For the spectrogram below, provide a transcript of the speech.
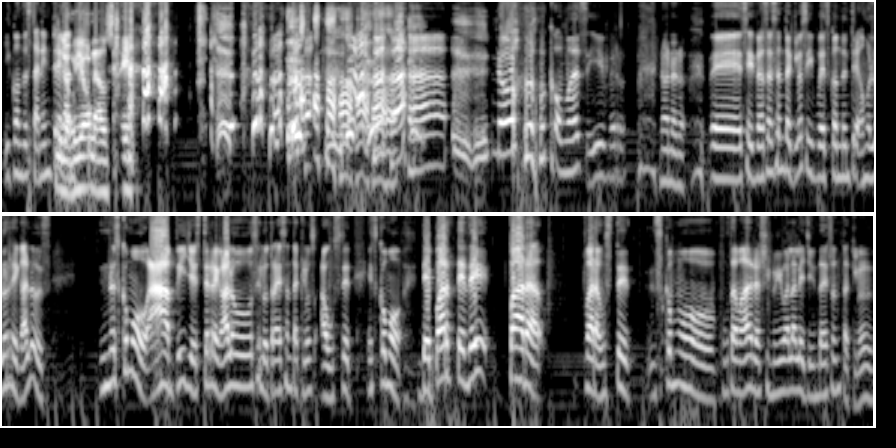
Y cuando están Y lo entregando. viola a usted. no, ¿cómo así, perro? No, no, no. Eh, se disfraza de Santa Claus y pues cuando entregamos los regalos. No es como, ah, pille, este regalo se lo trae Santa Claus a usted. Es como, de parte de, para, para usted. Es como, puta madre, así no iba la leyenda de Santa Claus.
